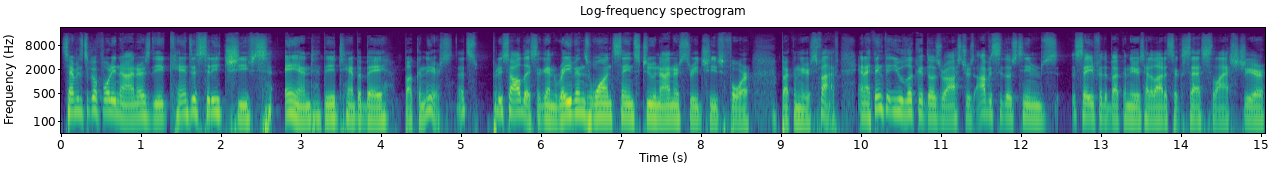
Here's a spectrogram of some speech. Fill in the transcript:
San Francisco 49ers, the Kansas City Chiefs, and the Tampa Bay Buccaneers. That's pretty solid list. Again, Ravens one, Saints two, Niners three, Chiefs four, Buccaneers five. And I think that you look at those rosters. Obviously, those teams, save for the Buccaneers, had a lot of success last year.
